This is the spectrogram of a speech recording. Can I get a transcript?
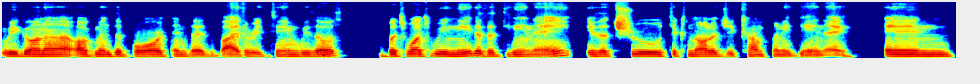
We're going to augment the board and the advisory team with those. But what we need as a DNA is a true technology company DNA. And,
